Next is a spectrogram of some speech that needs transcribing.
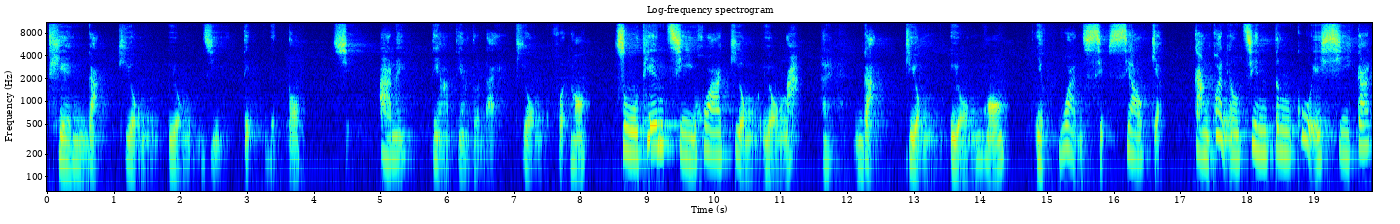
天乐供养而得越多，是安尼定定都来。供佛吼，诸天之花供养啊，哎，乐供养吼，一万十消劫，共款用真长久的时间，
